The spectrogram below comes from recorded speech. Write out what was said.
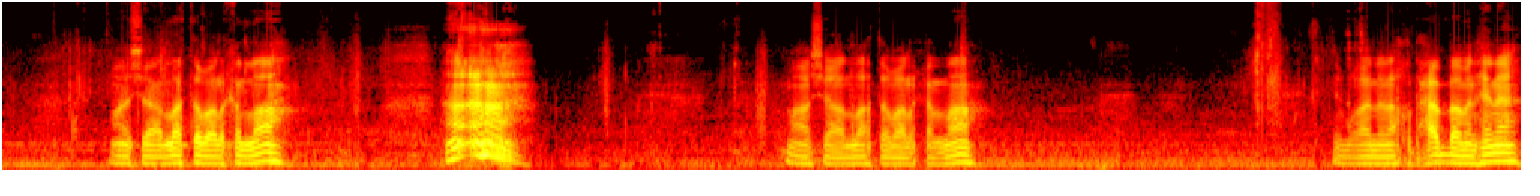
ما شاء الله تبارك الله. ما شاء الله تبارك الله. يبغانا ناخذ حبة من هنا.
